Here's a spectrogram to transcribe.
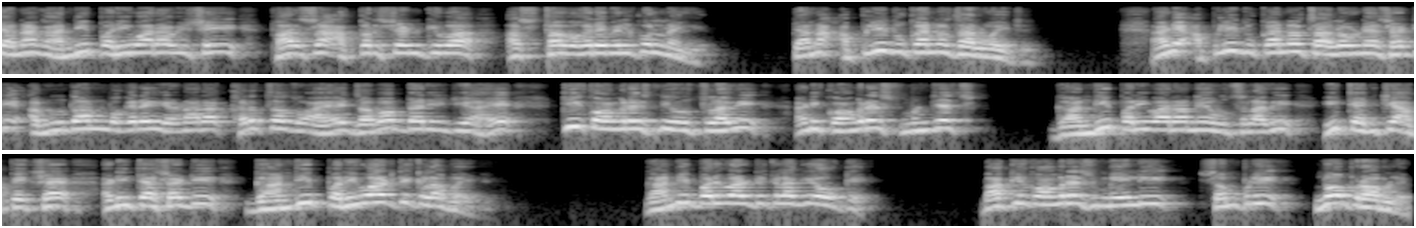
त्यांना गांधी परिवाराविषयी फारसं आकर्षण किंवा आस्था वगैरे बिलकुल नाही आहे त्यांना आपली दुकानं चालवायची. आणि आपली दुकानं चालवण्यासाठी अनुदान वगैरे येणारा खर्च जो आहे जबाबदारी जी आहे ती काँग्रेसने उचलावी. आणि काँग्रेस म्हणजेच गांधी परिवाराने उचलावी ही त्यांची अपेक्षा आहे. आणि त्यासाठी गांधी परिवार टिकला पाहिजे. गांधी परिवार टिकला की ओके. बाकी काँग्रेस मेली संपली नो प्रॉब्लेम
